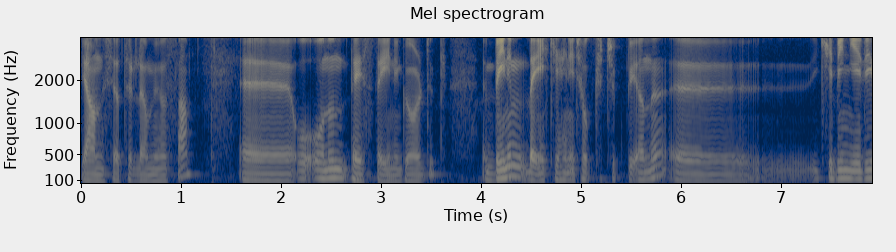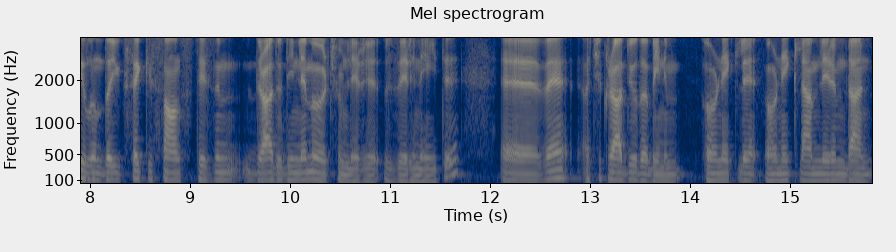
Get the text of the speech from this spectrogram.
Yanlış hatırlamıyorsam. Ee, o, onun desteğini gördük. Benim belki hani çok küçük bir anı e, 2007 yılında yüksek lisans tezim radyo dinleme ölçümleri üzerineydi. E, ve Açık Radyo da benim örnekle örneklemlerimden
